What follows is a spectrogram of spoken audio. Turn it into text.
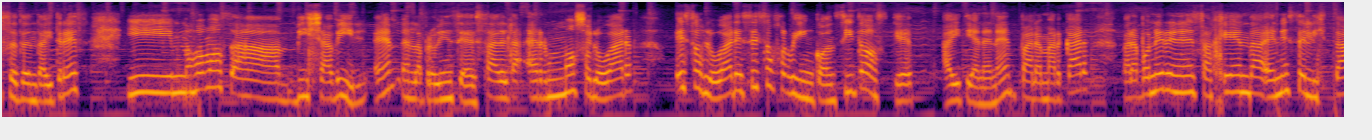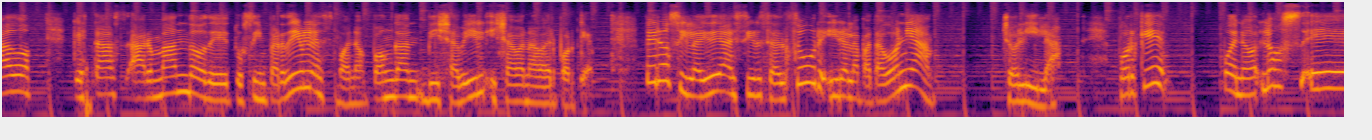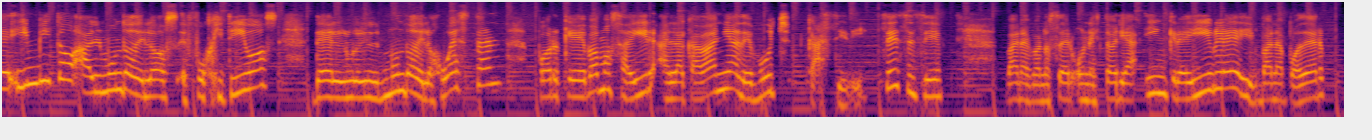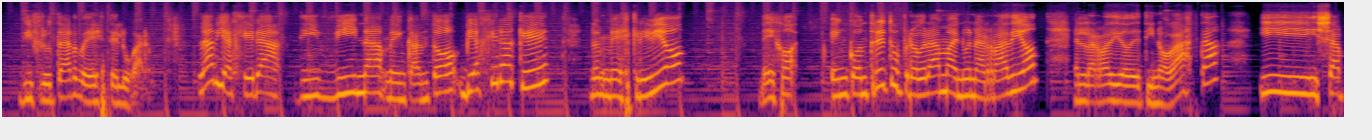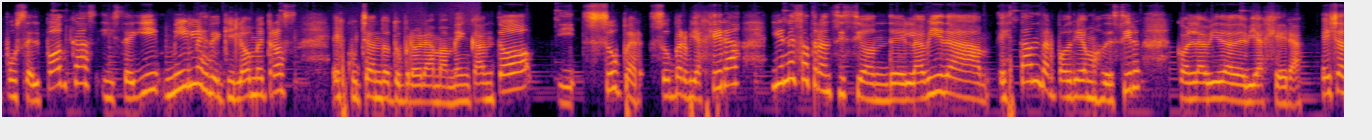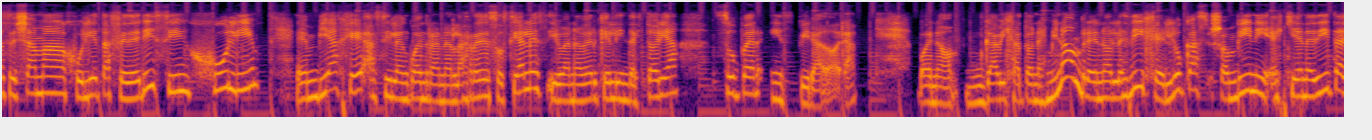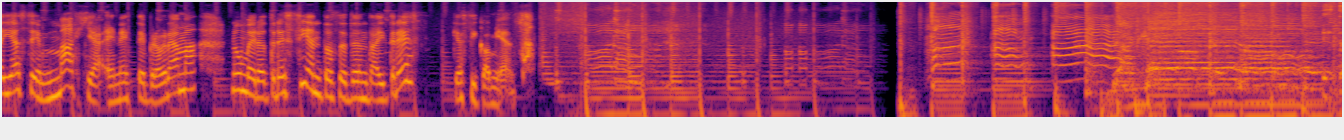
373 y nos vamos a Villavil, ¿eh? en la provincia de Salta, hermoso lugar, esos lugares, esos rinconcitos que ahí tienen, ¿eh? para marcar, para poner en esa agenda, en ese listado que estás armando de tus imperdibles, bueno, pongan Villavil y ya van a ver por qué. Pero si la idea es irse al sur, ir a la Patagonia, Cholila. ¿Por qué? Bueno, los eh, invito al mundo de los fugitivos, del mundo de los western, porque vamos a ir a la cabaña de Butch Cassidy. Sí, sí, sí. Van a conocer una historia increíble y van a poder disfrutar de este lugar. La viajera divina, me encantó. Viajera que me escribió, me dijo, encontré tu programa en una radio, en la radio de Tinogasta, y ya puse el podcast y seguí miles de kilómetros escuchando tu programa. Me encantó, y súper, súper viajera, y en esa transición de la vida estándar, podríamos decir, con la vida de viajera. Ella se llama Julieta Federici, Juli, en viaje, así la encuentran en las redes sociales y van a ver qué linda historia, súper inspiradora. Bueno, Gaby Jatón es mi nombre, no les dije, Lucas Giombini es quien edita y hace magia en este programa número 373, que así comienza.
